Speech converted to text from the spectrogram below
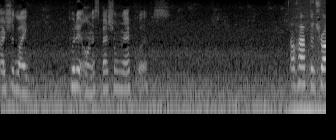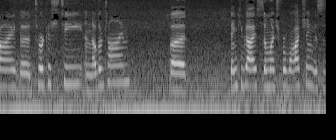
I should like put it on a special necklace. I'll have to try the Turkish tea another time, but thank you guys so much for watching. This is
